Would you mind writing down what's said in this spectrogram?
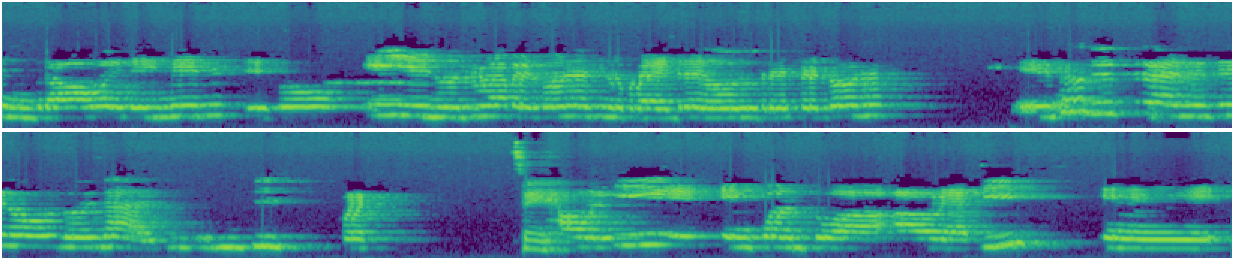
en un trabajo de 6 meses, eso, y no entre una persona, sino por ahí entre dos o tres personas. Entonces, realmente no, no es nada, sí, pues. Sí. Ahora, y en cuanto a, a Brasil, eh,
